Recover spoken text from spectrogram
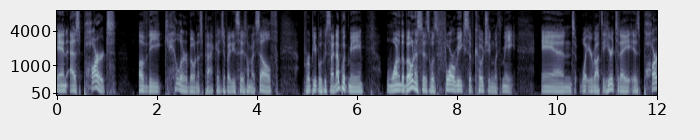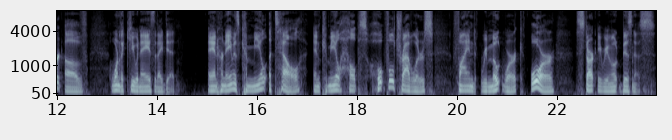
And as part of the killer bonus package, if I do say so myself, for people who signed up with me, one of the bonuses was four weeks of coaching with me. And what you're about to hear today is part of one of the Q&As that I did. And her name is Camille Attell, and Camille helps hopeful travelers find remote work or start a remote business.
